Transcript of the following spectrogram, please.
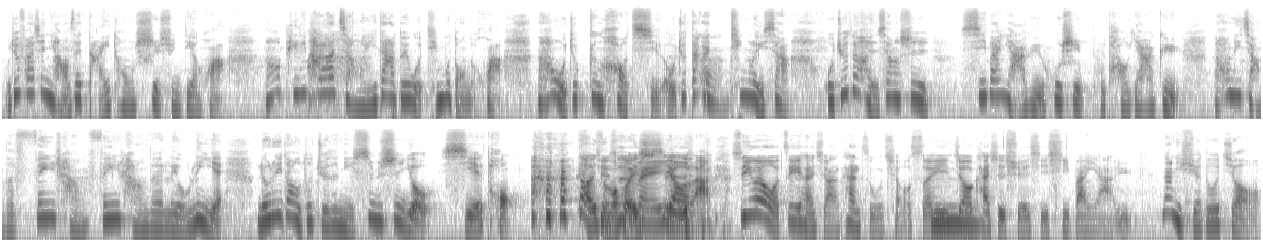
我就发现你好像在打一通视讯电话，然后噼里啪啦讲了一大堆我听不懂的话，然后我就更好奇了，我就大概听了一下，我觉得很像是。西班牙语或是葡萄牙语，然后你讲的非常非常的流利耶，流利到我都觉得你是不是有血统？到底怎么回事？没有啦，是因为我自己很喜欢看足球，所以就开始学习西班牙语。那你学多久？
